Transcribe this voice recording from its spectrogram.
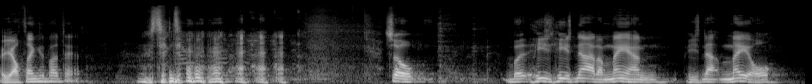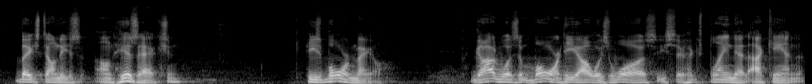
Are y'all thinking about that? so, but he's, he's not a man, he's not male based on his, on his action. He's born male. God wasn't born, He always was. You say, explain that. I can't.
